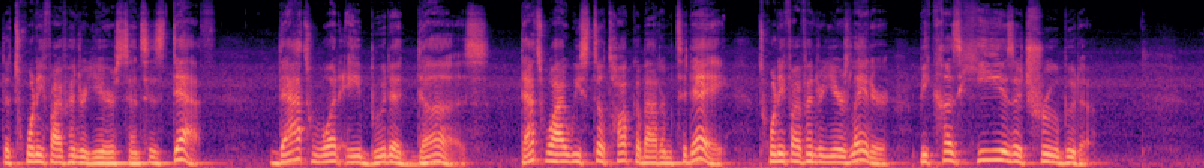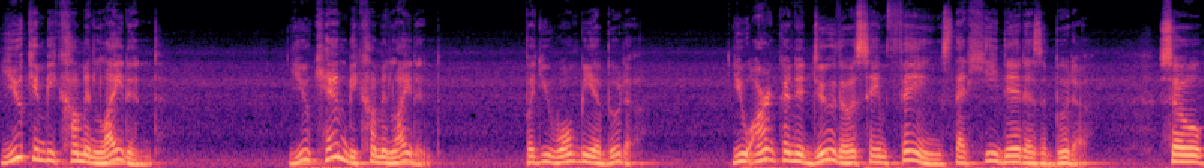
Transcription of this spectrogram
the 2,500 years since his death. That's what a Buddha does. That's why we still talk about him today, 2,500 years later, because he is a true Buddha. You can become enlightened you can become enlightened, but you won't be a Buddha. You aren't going to do those same things that he did as a Buddha. So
